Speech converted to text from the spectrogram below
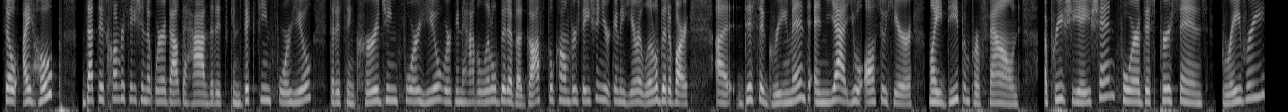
So I hope that this conversation that we're about to have that it's convicting for you, that it's encouraging for you. We're going to have a little bit of a gospel conversation. You're going to hear a little bit of our uh, disagreement, and yet you will also hear my deep and profound appreciation for this person's bravery,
